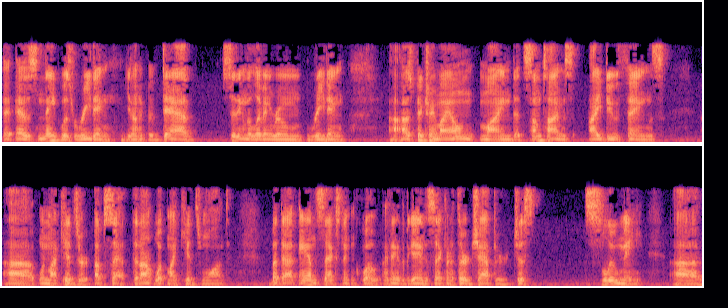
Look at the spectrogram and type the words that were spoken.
as Nate was reading, you know, Dad sitting in the living room reading, I was picturing in my own mind that sometimes I do things uh, when my kids are upset that aren't what my kids want. But that Anne Sexton quote, I think at the beginning of the second or third chapter, just slew me. Uh,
